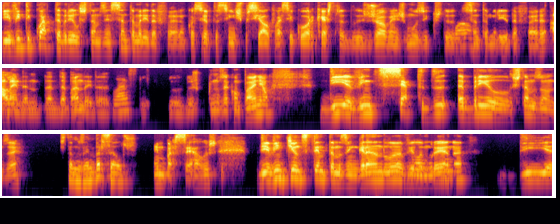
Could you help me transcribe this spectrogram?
dia 24 de abril estamos em Santa Maria da Feira, um concerto assim especial que vai ser com a orquestra de jovens músicos de, de. Santa Maria da Feira, além da, da, da banda e da, Claro. do- dos que nos acompanham. Dia 27 de abril, estamos onde, Zé? Estamos em Barcelos. Em Barcelos. Dia 21 de setembro estamos em Grândola, Vila Morena. Dia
